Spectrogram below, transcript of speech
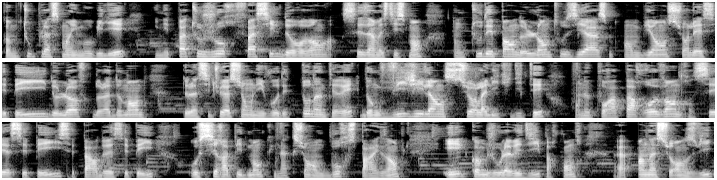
Comme tout placement immobilier, il n'est pas toujours facile de revendre ses investissements. Donc tout dépend de l'enthousiasme ambiant sur les SCPI, de l'offre, de la demande, de la situation au niveau des taux d'intérêt. Donc vigilance sur la liquidité. On ne pourra pas revendre ces SCPI, ces parts de SCPI aussi rapidement qu'une action en bourse par exemple. Et comme je vous l'avais dit par contre, euh, en assurance vie,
